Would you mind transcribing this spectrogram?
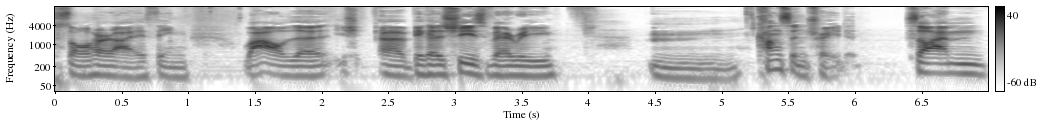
saw her, I think wow, the uh, because she's very um, concentrated. So I'm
